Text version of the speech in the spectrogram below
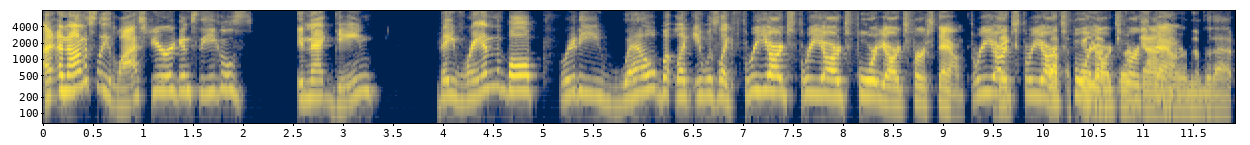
And honestly, last year against the Eagles in that game, they ran the ball pretty well, but like it was like three yards, three yards, four yards, first down, three yards, three yards, four yards, first down. down. I remember that.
